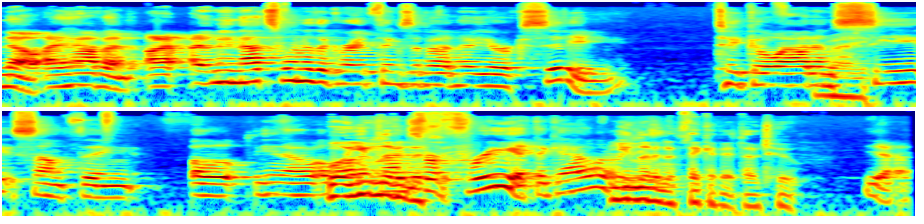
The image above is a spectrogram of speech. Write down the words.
no, I haven't. I I mean, that's one of the great things about New York City, to go out and Right. see something. Uh, you know, a Well, lot you of live in times for th- free at the gallery. You live in the thick of it though too. yeah,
